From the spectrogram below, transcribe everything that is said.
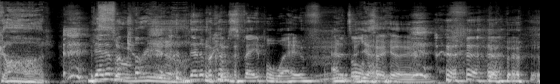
god, then it so then it becomes vaporwave, and it's awesome. Yeah, yeah, yeah.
